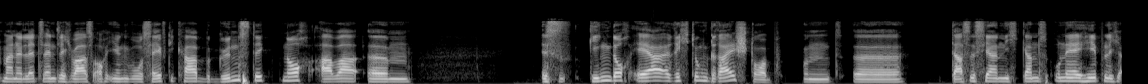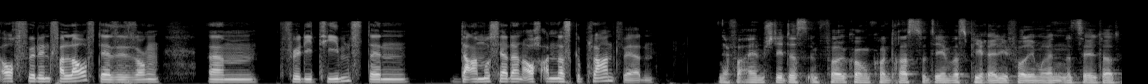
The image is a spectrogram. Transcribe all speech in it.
meine, letztendlich war es auch irgendwo Safety Car begünstigt noch, aber ähm, es ging doch eher Richtung Dreistopp. Und äh, das ist ja nicht ganz unerheblich auch für den Verlauf der Saison ähm, für die Teams, denn da muss ja dann auch anders geplant werden. Ja, vor allem steht das im vollkommen Kontrast zu dem, was Pirelli vor dem Rennen erzählt hat.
